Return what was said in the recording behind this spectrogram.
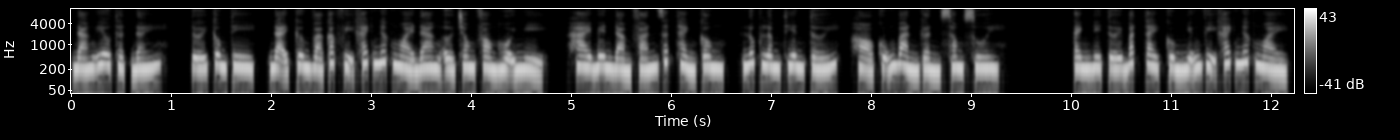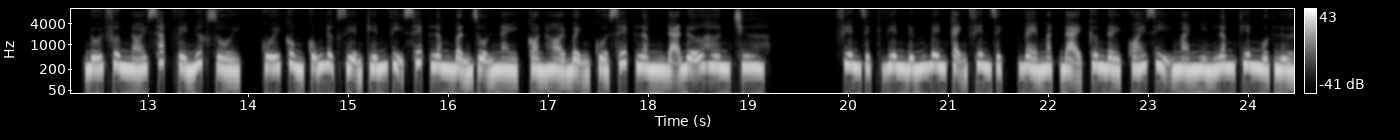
Đáng yêu thật đấy. Tới công ty, Đại Cương và các vị khách nước ngoài đang ở trong phòng hội nghị, hai bên đàm phán rất thành công, lúc Lâm Thiên tới, họ cũng bàn gần xong xuôi. Anh đi tới bắt tay cùng những vị khách nước ngoài, đối phương nói sắp về nước rồi, cuối cùng cũng được diện kiến vị xếp Lâm bận rộn này, còn hỏi bệnh của xếp Lâm đã đỡ hơn chưa. Phiên dịch viên đứng bên cạnh phiên dịch, vẻ mặt đại cương đầy quái dị mà nhìn Lâm Thiên một lượt.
